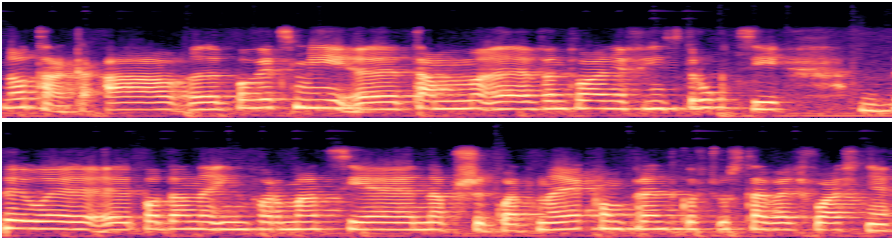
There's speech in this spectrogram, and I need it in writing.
No tak, a e, powiedz mi, e, tam ewentualnie w instrukcji były e, podane informacje na przykład na jaką prędkość ustawiać właśnie,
